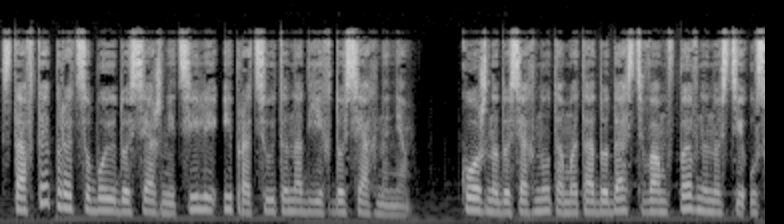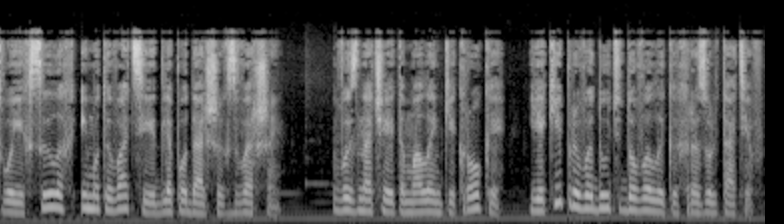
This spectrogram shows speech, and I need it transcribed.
ставте перед собою досяжні цілі і працюйте над їх досягненням. Кожна досягнута мета додасть вам впевненості у своїх силах і мотивації для подальших звершень. Визначайте маленькі кроки, які приведуть до великих результатів.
